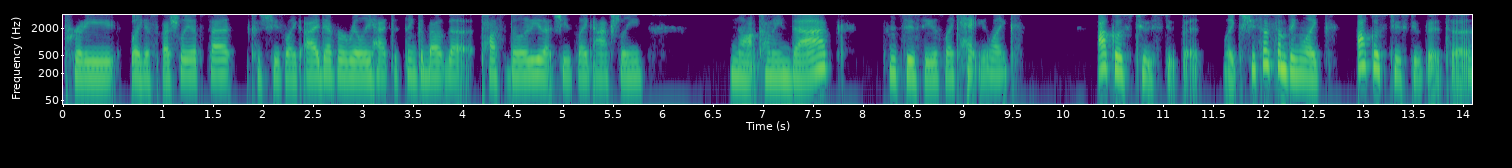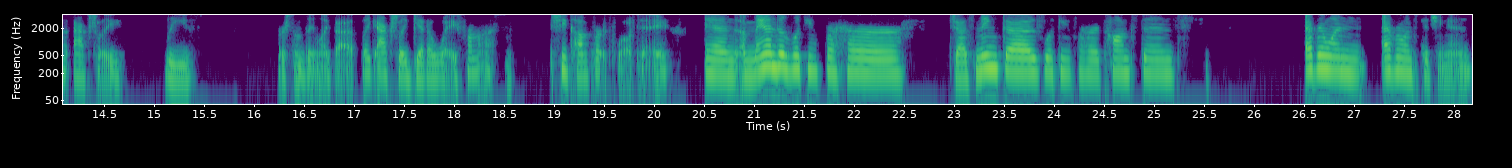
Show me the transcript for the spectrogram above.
pretty like especially upset because she's like I never really had to think about the possibility that she's like actually not coming back. And Sucy is like, hey, like, Akko's too stupid. Like, she says something like, Akko's too stupid to actually leave or something like that. Like, actually get away from us. She comforts Lotte. And Amanda's looking for her. Jasminka is looking for her. Constance. Everyone, everyone's pitching in.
